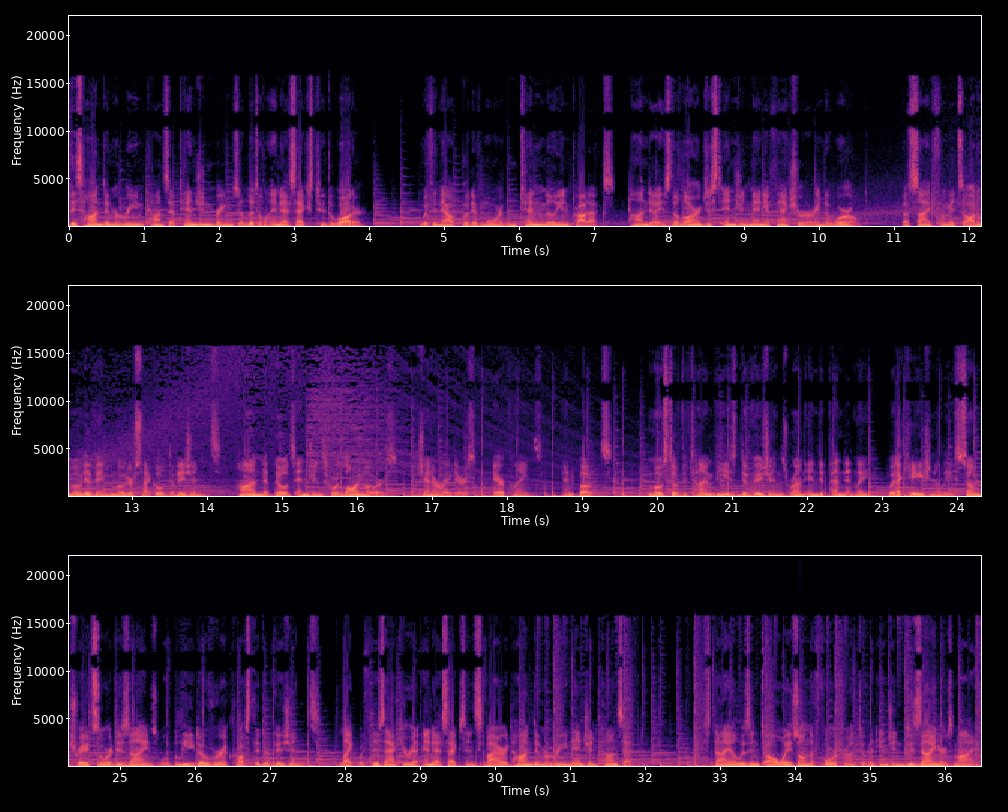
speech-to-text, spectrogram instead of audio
This Honda Marine concept engine brings a little NSX to the water. With an output of more than 10 million products, Honda is the largest engine manufacturer in the world. Aside from its automotive and motorcycle divisions, Honda builds engines for lawnmowers, generators, airplanes, and boats. Most of the time these divisions run independently, but occasionally some traits or designs will bleed over across the divisions, like with this Acura NSX-inspired Honda Marine engine concept. Style isn't always on the forefront of an engine designer's mind.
